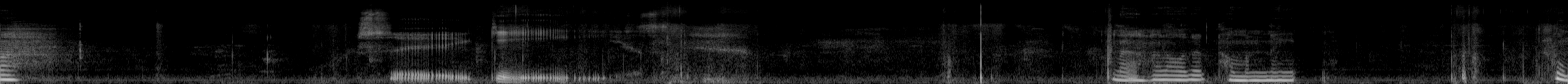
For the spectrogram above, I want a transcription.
มาเซกีนะแล้วเราจะทำมันในผม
